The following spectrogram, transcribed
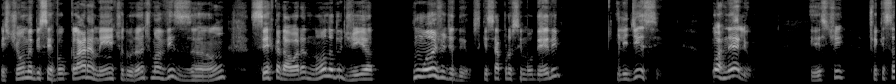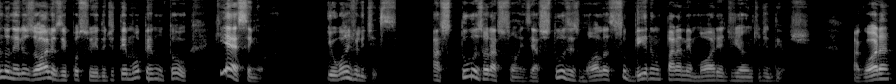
Este homem observou claramente durante uma visão, cerca da hora nona do dia, um anjo de Deus que se aproximou dele e lhe disse: Cornélio. Este, fixando nele os olhos e possuído de temor, perguntou: Que é, Senhor? E o anjo lhe disse: As tuas orações e as tuas esmolas subiram para a memória diante de Deus. Agora,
